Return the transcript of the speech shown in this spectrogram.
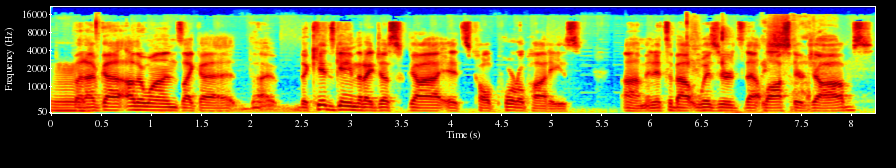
Mm. But I've got other ones like uh, the the kids game that I just got. It's called Portal Potties, um, and it's about wizards that lost their jobs.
